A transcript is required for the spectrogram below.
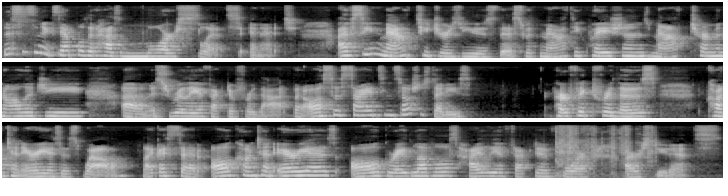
This is an example that has more slits in it. I've seen math teachers use this with math equations, math terminology. Um, it's really effective for that, but also science and social studies. Perfect for those content areas as well. Like I said, all content areas, all grade levels, highly effective for our students.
